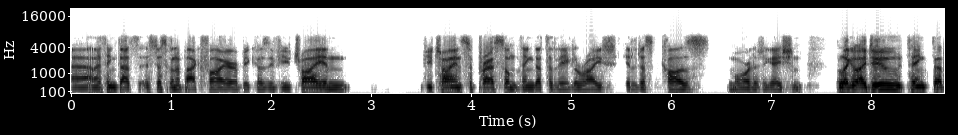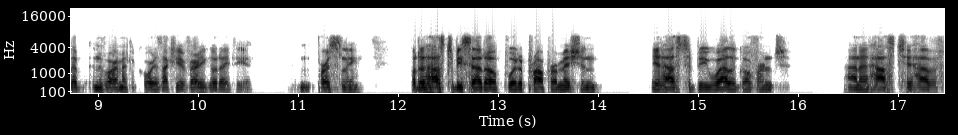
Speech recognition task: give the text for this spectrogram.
And I think that's it's just going to backfire because if you try and if you try and suppress something that's a legal right, it'll just cause more litigation. But like I do think that an environmental court is actually a very good idea, personally, but it has to be set up with a proper mission. It has to be well governed, and it has to have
